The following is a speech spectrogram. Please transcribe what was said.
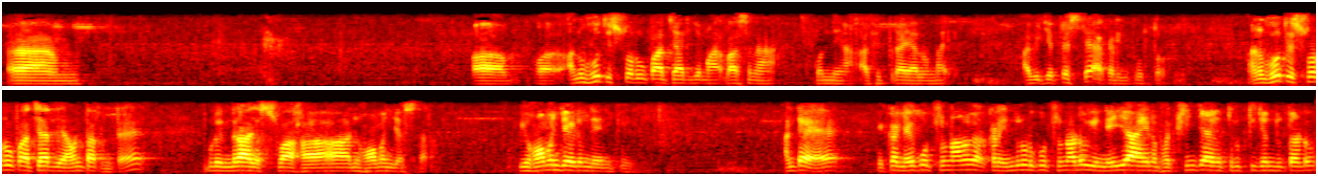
Um, అనుభూతి స్వరూపాచార్య మా- రాసిన కొన్ని అభిప్రాయాలు ఉన్నాయి అవి చెప్పేస్తే అక్కడికి పూర్తవుతుంది. అనుభూతి స్వరూపాచార్య ఏమంటారంటే ఇప్పుడు ఇంద్రాయ స్వాహ అని హోమం చేస్తారు. ఈ హోమం చేయడం దేనికి? అంటే ఇక్కడ నేను కూర్చున్నాను అక్కడ ఇంద్రుడు కూర్చున్నాడు ఈ నెయ్యి ఆయన భక్షించి ఆయన తృప్తి చెందుతాడు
